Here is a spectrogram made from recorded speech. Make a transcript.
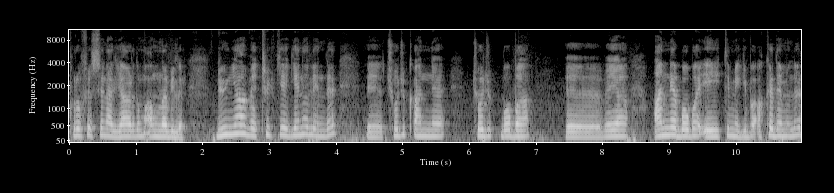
profesyonel yardım alınabilir. Dünya ve Türkiye genelinde e, çocuk anne, çocuk baba e, veya anne baba eğitimi gibi akademiler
